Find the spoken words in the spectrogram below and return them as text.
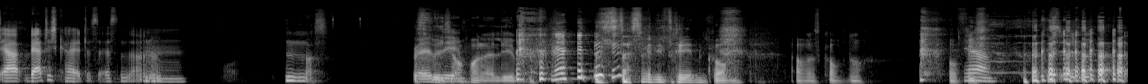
ja, Wertigkeit, das Essen da. Ne? Krass. Das will ich auch mal erleben. dass, dass mir die Tränen kommen. Aber es kommt noch. Hoffe Ja.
